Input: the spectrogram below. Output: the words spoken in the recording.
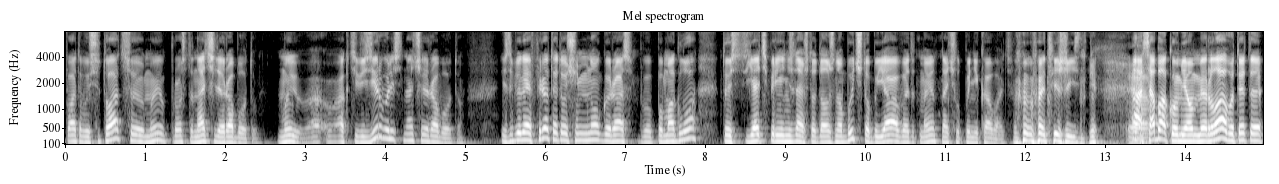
патовую ситуацию мы просто начали работу. Мы а, активизировались, начали работу. И забегая вперед, это очень много раз помогло. То есть я теперь я не знаю, что должно быть, чтобы я в этот момент начал паниковать в этой жизни. А, Э, собака у меня умерла, вот это,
